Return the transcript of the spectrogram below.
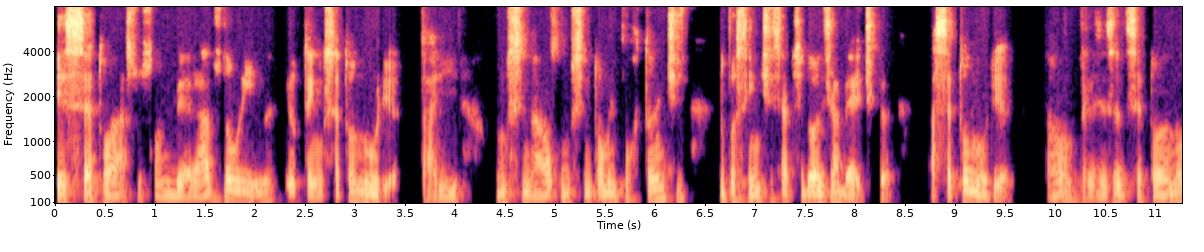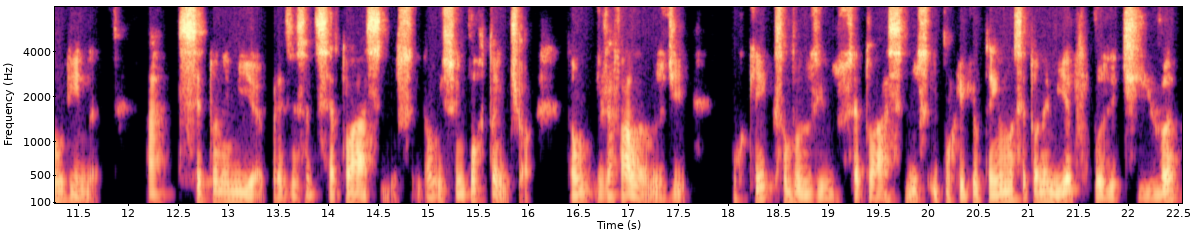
Esses cetoácidos são liberados na urina, eu tenho cetonúria. Tá aí um sinal, um sintoma importante do paciente em cetoacidose diabética, a cetonúria. Então, presença de cetona na urina. A cetonemia, presença de cetoácidos. Então, isso é importante. Ó. Então, já falamos de por que, que são produzidos cetoácidos e por que, que eu tenho uma cetonemia positiva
